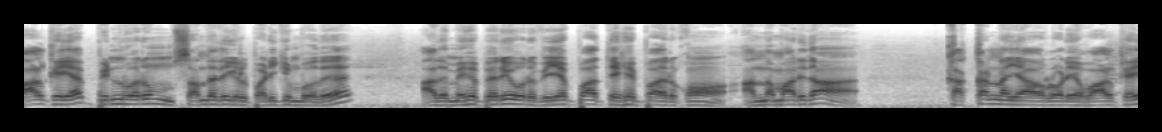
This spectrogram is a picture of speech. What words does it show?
வாழ்க்கையை பின்வரும் சந்ததிகள் படிக்கும்போது அது மிகப்பெரிய ஒரு வியப்பாக திகைப்பாக இருக்கும். அந்த மாதிரி தான் கக்கன் ஐயா அவர்களுடைய வாழ்க்கை.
